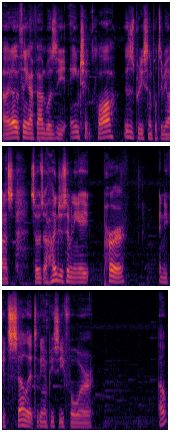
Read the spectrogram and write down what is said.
Uh, another thing I found was the ancient claw. This is pretty simple to be honest. So it's 178 per, and you could sell it to the NPC for. Oh,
